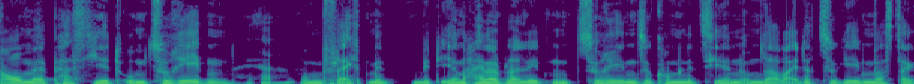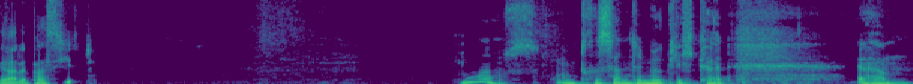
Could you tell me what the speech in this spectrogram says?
Raume passiert, um zu reden, ja? um vielleicht mit, mit ihrem Heimatplaneten zu reden, zu kommunizieren, um da weiterzugeben, was da gerade passiert. Ja, interessante Möglichkeit. Ähm,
